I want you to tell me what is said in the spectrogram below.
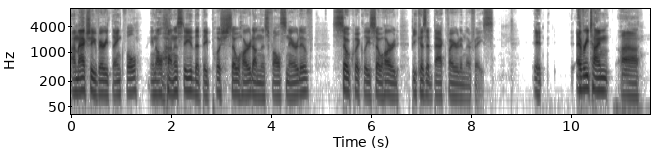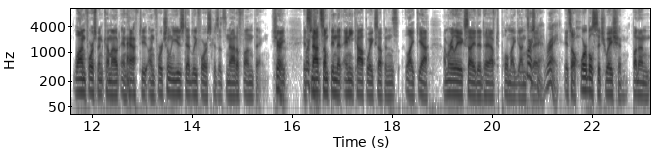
I'm actually very thankful, in all honesty, that they pushed so hard on this false narrative so quickly, so hard, because it backfired in their face. It every time uh, law enforcement come out and have to unfortunately use deadly force because it's not a fun thing. Sure. Right? It's not something that any cop wakes up and is like, yeah, I'm really excited to have to pull my gun Of course today. not, right. It's a horrible situation, but un-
